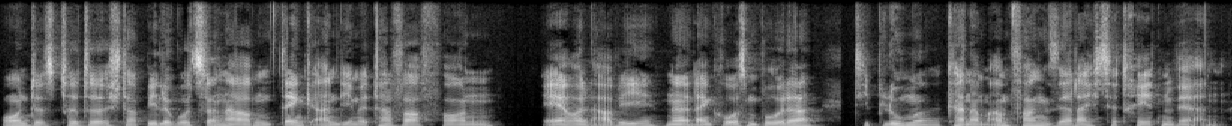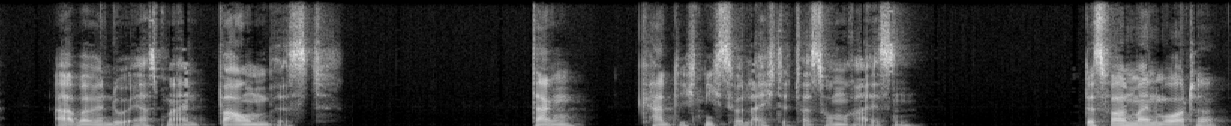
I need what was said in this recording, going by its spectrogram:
Und das dritte, stabile Wurzeln haben. Denk an die Metapher von Errol Abi, ne, dein großen Bruder. Die Blume kann am Anfang sehr leicht zertreten werden. Aber wenn du erstmal ein Baum bist, dann kann dich nicht so leicht etwas rumreißen. Das waren meine Worte.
